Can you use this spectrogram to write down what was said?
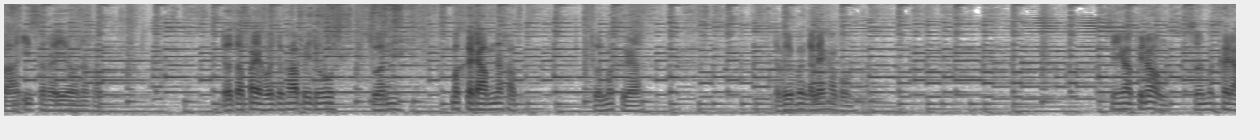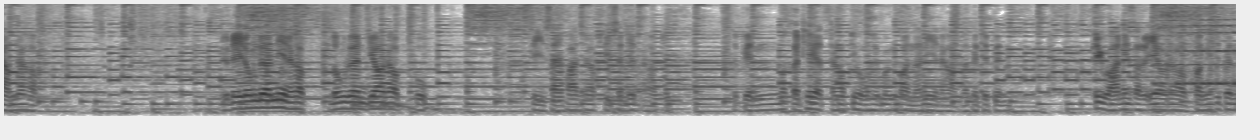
วอิสราเอลนะครับ เดี๋ยวต่อไปผมจะพาไปดูสวนมะเขือดำนะครับ สวนมะเขือ เดี๋ยวไปเบิ่งกันเลยครับผมนี่ครับพี่น้องสวนมะเขือดำนะครับ อยู่ในโรงเรือนนี่นะครับโรงเรือนเดียวนะครับปลูกสี่สายพันธุ์นะครับสี่ชนิดนะครับจะเป็นมะเขือเทศนะครับที่ผมให้เบิ่งก่อนน้านี้นะครับแล้วก็จะเป็นพริกหวานอิสราเอลนะครับตอนนี้จะเป็น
